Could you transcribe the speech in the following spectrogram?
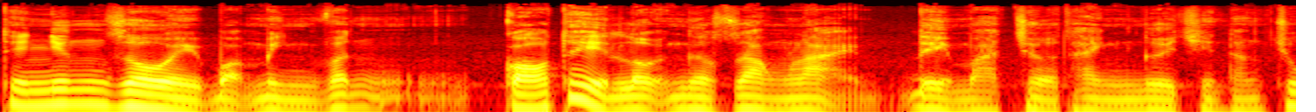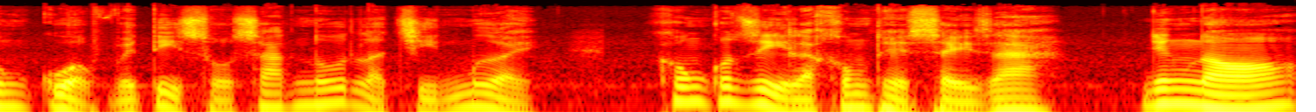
Thế nhưng rồi bọn mình vẫn có thể lội ngược dòng lại để mà trở thành người chiến thắng chung cuộc với tỷ số sát nút là 9-10 không có gì là không thể xảy ra, nhưng nó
